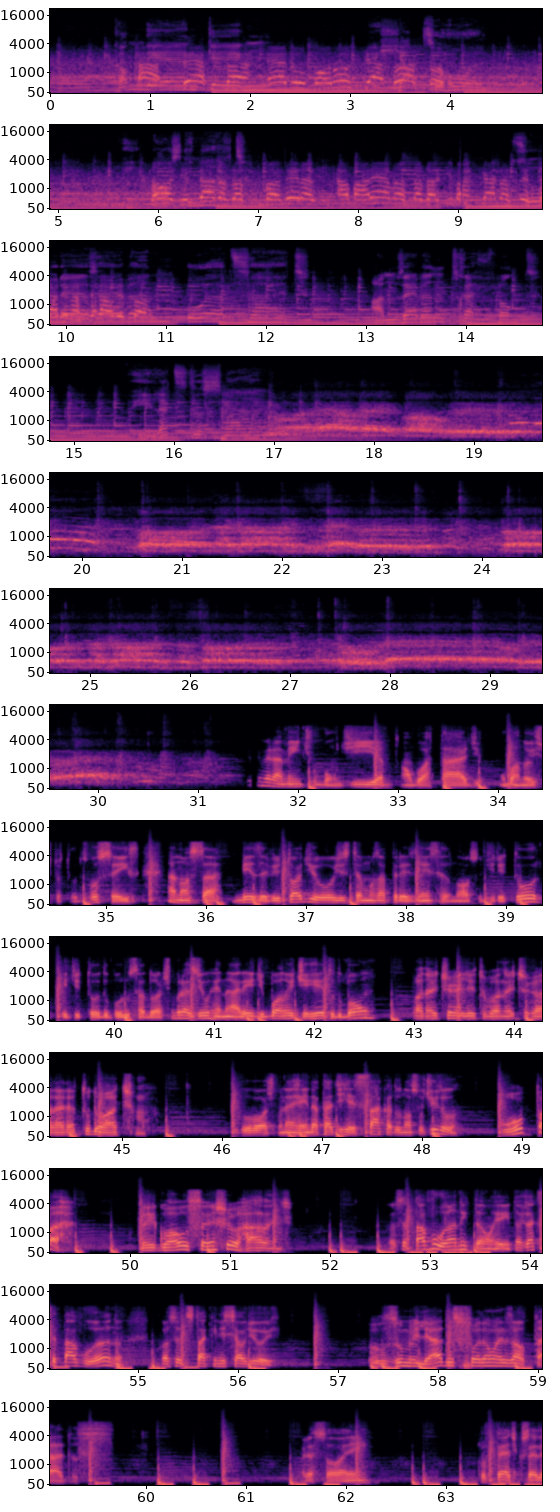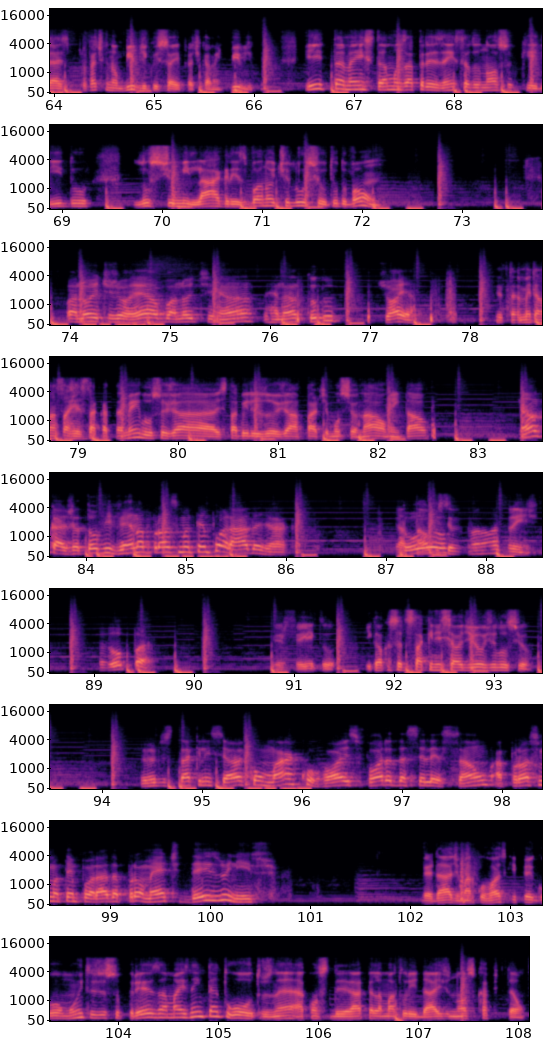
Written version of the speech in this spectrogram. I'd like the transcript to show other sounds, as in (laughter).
Komm dir entgegen. Ich hab zu holen. Wie ausgemacht. Zu derselben Uhrzeit, am selben Treffpunkt wie letztes Mal. Primeiramente, um bom dia, uma boa tarde, uma boa noite para todos vocês. Na nossa mesa virtual de hoje, estamos à presença do nosso diretor, editor do Borussia Dortmund Brasil, Renan Arede. Boa noite, Rê, tudo bom? Boa noite, Elito. Boa noite, galera. Tudo ótimo. Tudo ótimo, né? Ainda tá de ressaca do nosso título? Opa! Tô igual o Sancho Haaland. Você tá voando então, Rei. Então, já que você tá voando, qual é o seu destaque inicial de hoje? Os humilhados foram exaltados. Olha só, hein? Profético, aliás, profético não, bíblico isso aí, praticamente, bíblico. E também estamos à presença do nosso querido Lúcio Milagres. Boa noite, Lúcio, tudo bom? Boa noite, Joel. Boa noite, Renan. Renan, tudo jóia. Você também tá nessa ressaca também, Lúcio? Já estabilizou já a parte emocional, mental? Não, cara, já tô vivendo a próxima temporada já, cara. Já Tô. tá observando na frente. Opa, Perfeito. E qual que é o seu destaque inicial de hoje, Lúcio? meu destaque inicial é com Marco Reus fora da seleção. A próxima temporada promete desde o início. Verdade, Marco Reus que pegou muitos de surpresa, mas nem tanto outros, né? A considerar pela maturidade do nosso capitão.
